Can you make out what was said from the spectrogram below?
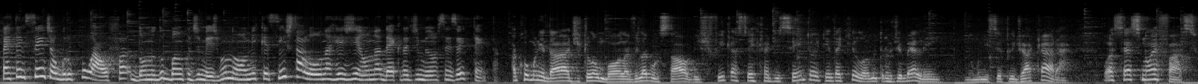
pertencente ao Grupo Alfa, dono do banco de mesmo nome, que se instalou na região na década de 1980. A comunidade quilombola Vila Gonçalves fica a cerca de 180 quilômetros de Belém, no município de Acará. O acesso não é fácil.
